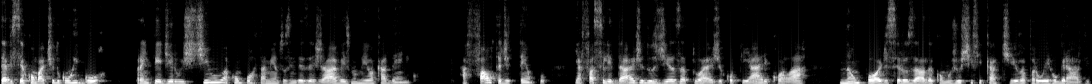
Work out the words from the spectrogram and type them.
Deve ser combatido com rigor, para impedir o estímulo a comportamentos indesejáveis no meio acadêmico. A falta de tempo e a facilidade dos dias atuais de copiar e colar não pode ser usada como justificativa para o erro grave.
